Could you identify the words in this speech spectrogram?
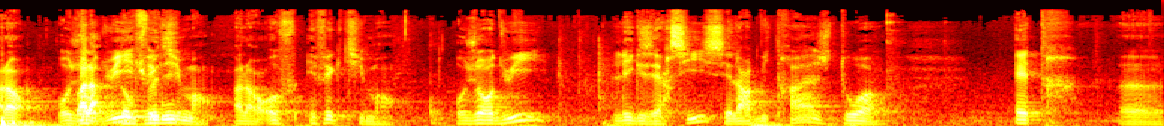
alors aujourd'hui, effectivement, alors effectivement, aujourd'hui, l'exercice et l'arbitrage doivent être euh,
